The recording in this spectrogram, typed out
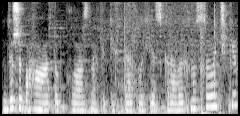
Дуже багато класних таких теплих яскравих носочків.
